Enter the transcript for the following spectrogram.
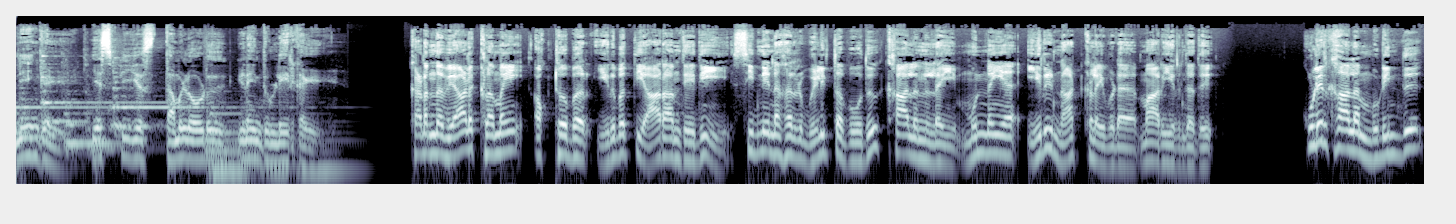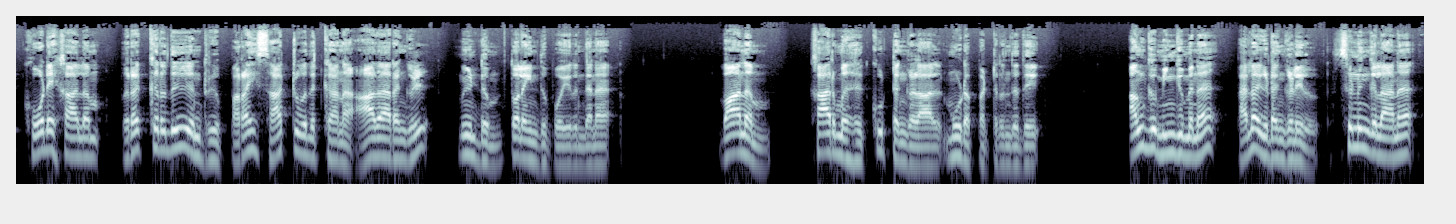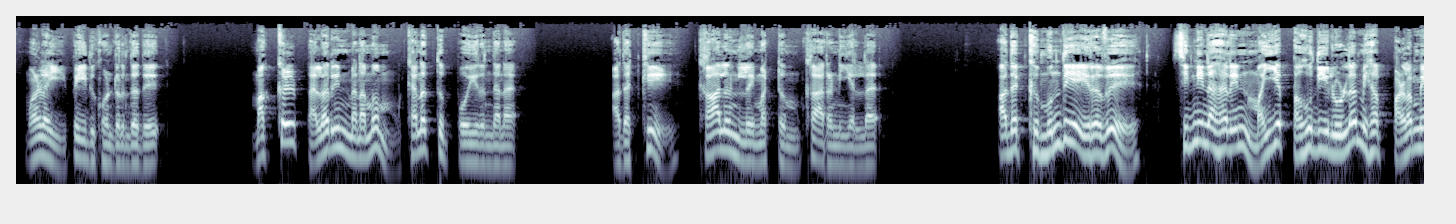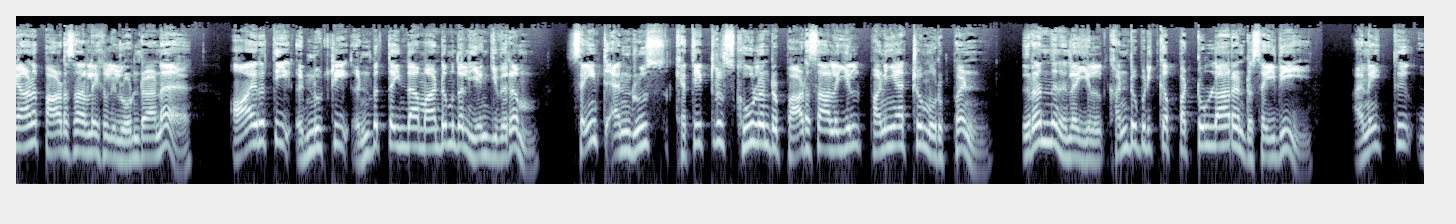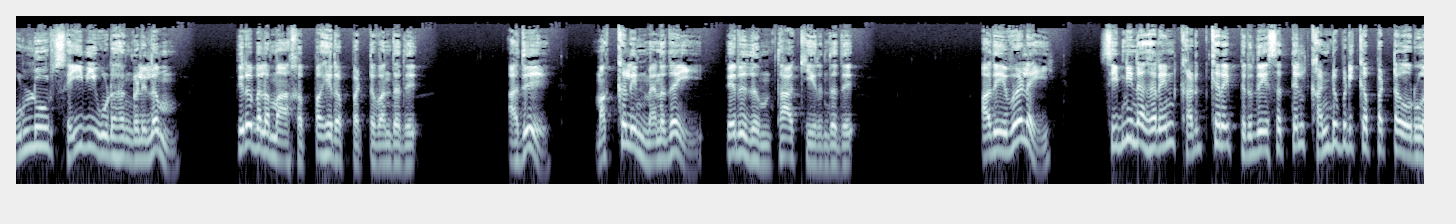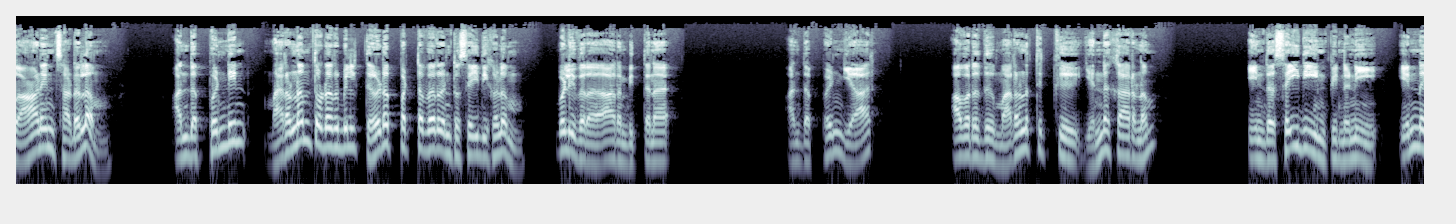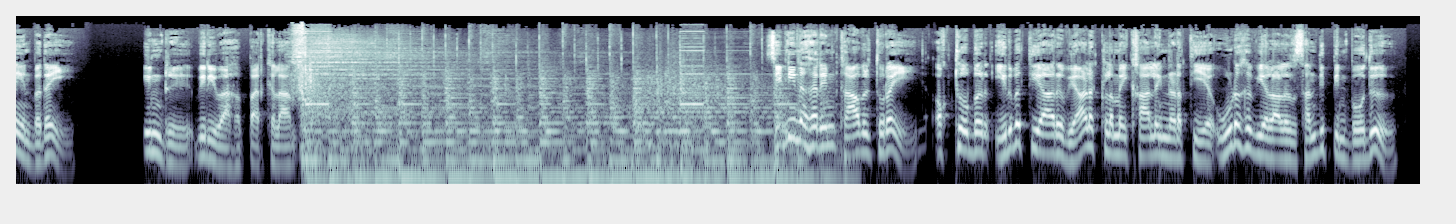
நீங்கள் எஸ்பிஎஸ் தமிழோடு இணைந்துள்ளீர்கள். கடந்த வியாழக்கிழமை அக்டோபர் இருபத்தி ஆறாம் தேதி சிட்னி நகர் விழித்தபோது காலநிலை முன்னைய இரு நாட்களை விட மாறியிருந்தது. குளிர்காலம் முடிந்து கோடைகாலம் பிறக்கிறது என்று பறை சாற்றுவதற்கான ஆதாரங்கள் மீண்டும் தொலைந்து போயிருந்தன. வானம் கார்மக கூட்டங்களால் மூடப்பட்டிருந்தது. அங்குமிங்குமென பல இடங்களில் சிணுங்கலான மழை பெய்து கொண்டிருந்தது. மக்கள் பலரின் மனமும் கனத்துப் போயிருந்தன. அதற்கு காலநிலை மட்டும் காரணியல்ல அதற்கு முந்தைய இரவு சிட்னி நகரின் மையப் பகுதியில் மிக பழமையான பாடசாலைகளில் ஒன்றான ஆயிரத்தி எண்ணூற்றி எண்பத்தைந்தாம் ஆண்டு முதல் இயங்கி வரும் செயின்ட் ஆண்ட்ரூஸ் கெத்தீட்ரல் ஸ்கூல் என்ற பாடசாலையில் பணியாற்றும் ஒரு பெண் இறந்த நிலையில் கண்டுபிடிக்கப்பட்டுள்ளார் என்ற செய்தி அனைத்து உள்ளூர் செய்தி ஊடகங்களிலும் பிரபலமாக பகிரப்பட்டு வந்தது. அது மக்களின் மனதை பெரிதும் தாக்கியிருந்தது. அதேவேளை சிட்னி நகரின் கடற்கரை பிரதேசத்தில் கண்டுபிடிக்கப்பட்ட ஒரு ஆணின் சடலம் அந்த பெண்ணின் மரணம் தொடர்பில் தேடப்பட்டவர் என்ற செய்திகளும் வெளிவர ஆரம்பித்தன. அந்த பெண் யார்? அவரது மரணத்திற்கு என்ன காரணம்? இந்த செய்தியின் பின்னணி என்ன என்பதை இன்று விரிவாக பார்க்கலாம். சிட்னி நகரின் காவல்துறை அக்டோபர் இருபத்தி ஆறு வியாழக்கிழமை காலை நடத்திய ஊடகவியலாளர் சந்திப்பின் போது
